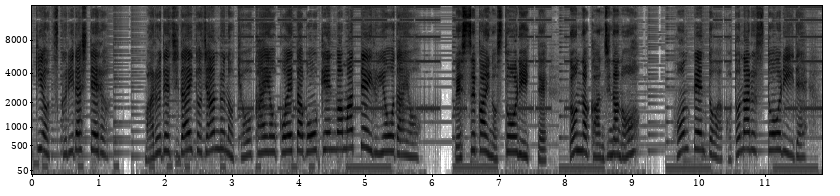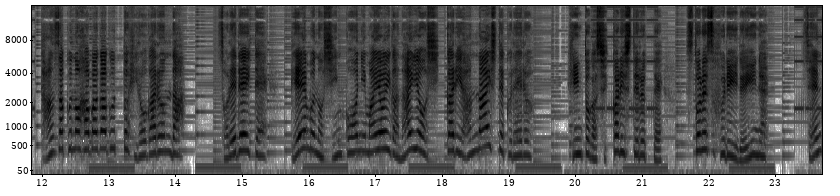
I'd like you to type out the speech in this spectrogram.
囲気を作り出してる。まるで時代とジャンルの境界を越えた冒険が待っているようだよ。別世界のストーリーってどんな感じなの？本編とは異なるストーリーで探索の幅がぐっと広がるんだ。それでいてゲームの進行に迷いがないようしっかり案内してくれる。ヒントがしっかりしてるってストレスフリーでいいね。戦闘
